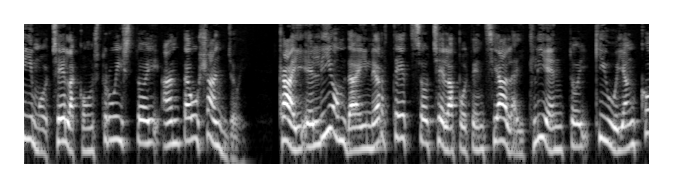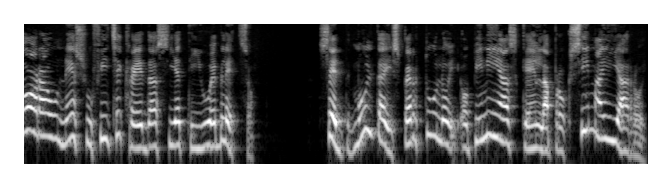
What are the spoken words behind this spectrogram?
timo ce la construistoi antau shangioi, cae el iom da inertezzo ce la potenzialai clientoi ciui un ne suffice credas ie tiu eblezzo. Sed multa ispertuloi opinias che en la proxima iaroi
